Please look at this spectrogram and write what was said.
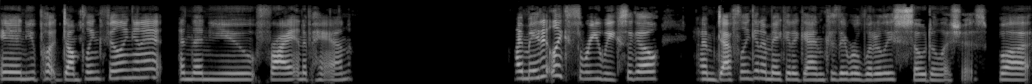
and you put dumpling filling in it and then you fry it in a pan. I made it like 3 weeks ago I'm definitely going to make it again because they were literally so delicious. But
